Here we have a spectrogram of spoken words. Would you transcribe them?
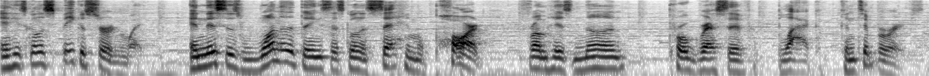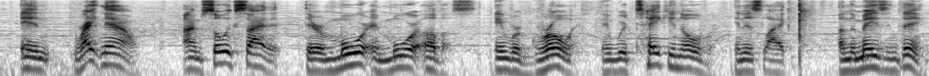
and he's going to speak a certain way. And this is one of the things that's going to set him apart from his non-progressive black contemporaries. And right now, I'm so excited. There are more and more of us and we're growing and we're taking over. And it's like an amazing thing.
